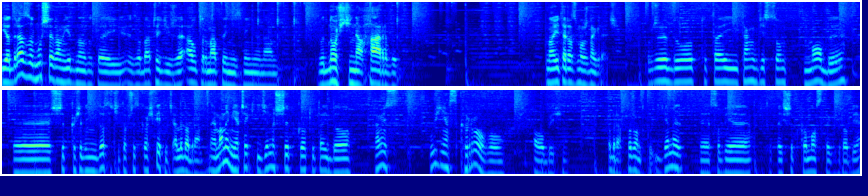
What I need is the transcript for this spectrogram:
I od razu muszę wam jedno tutaj zobaczyć, że autor mapy nie zmienił nam trudności na hard. No i teraz można grać. Dobrze by było tutaj, tam gdzie są moby, e, szybko się do nich dostać i to wszystko oświetlić, ale dobra. E, mamy mieczek, idziemy szybko tutaj do... Tam jest późnia z krową, przydałoby się. Dobra, w porządku. Idziemy e, sobie tutaj szybko mostek zrobię.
